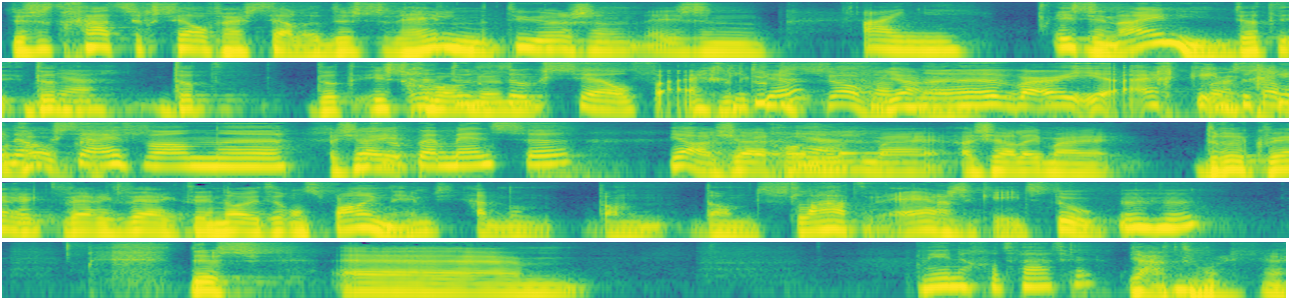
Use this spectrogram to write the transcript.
Dus het gaat zichzelf herstellen. Dus de hele natuur is een, is een, Aini. is een Aini. Dat, dat, Ja. dat, dat is En dat gewoon doet het ook zelf eigenlijk. hè? zelf, van, ja. eh, waar je eigenlijk in het begin ook ook. zei van... eh Als jij- dus ook bij mensen. Ja, als jij gewoon Ja. alleen maar, als je alleen maar druk werkt, werkt, werkt en nooit de ontspanning neemt, ja, dan, dan, dan slaat er ergens een keer iets toe. Mhm. Dus ehm, Wil je nog wat water? ja, doe maar. Ja.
